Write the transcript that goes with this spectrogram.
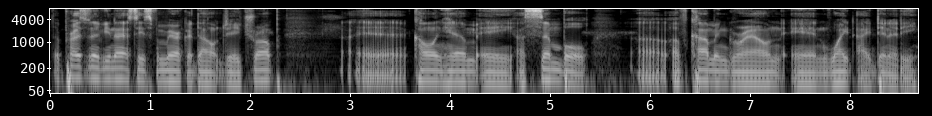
the President of the United States of America, Donald J. Trump, uh, calling him a, a symbol uh, of common ground and white identity.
